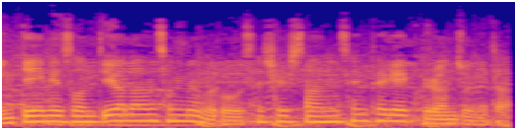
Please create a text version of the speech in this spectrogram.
인게임에선 뛰어난 성능으로 사실상 생태계 괴란종이다.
